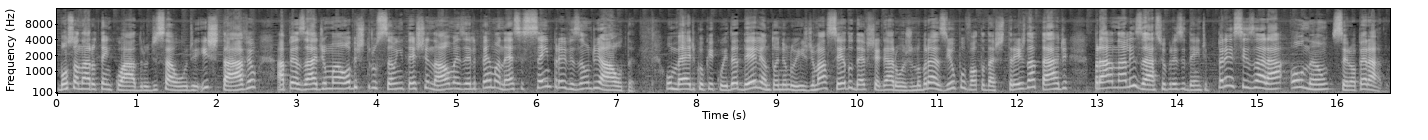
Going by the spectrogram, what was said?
Bolsonaro tem quadro de saúde estável, apesar de uma obstrução intestinal, mas ele permanece sem previsão de alta. O médico que cuida dele, Antônio Luiz de Macedo, deve chegar hoje no Brasil por volta das três da tarde para analisar se o presidente precisará ou não ser operado.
